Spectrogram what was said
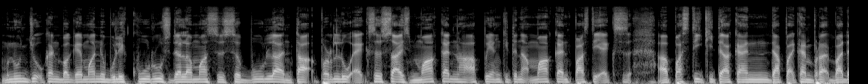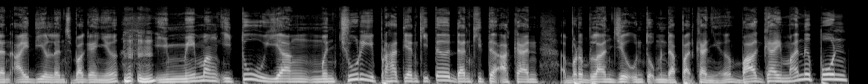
menunjukkan bagaimana boleh kurus dalam masa sebulan. Tak perlu exercise. Makan apa yang kita nak makan pasti ex, uh, pasti kita akan dapatkan berat badan ideal dan sebagainya. Mm-hmm. memang itu yang mencuri perhatian kita dan kita akan berbelanja untuk mendapatkannya. Bagaimanapun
